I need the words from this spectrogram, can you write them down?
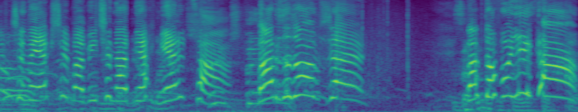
Dziewczyny, jak się bawicie na Dniach Mielca? Bardzo dobrze! Baktofonika!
